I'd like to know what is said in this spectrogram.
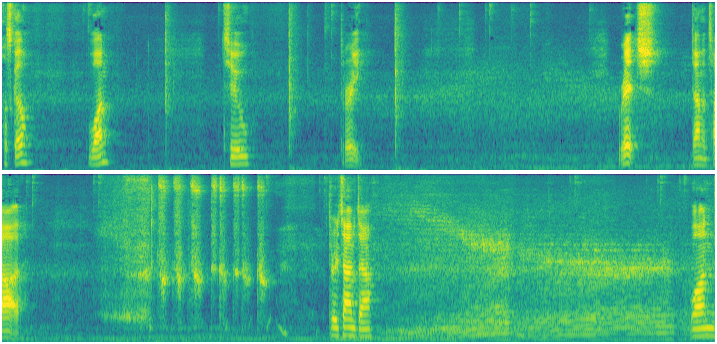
let's go. One, two, three. Rich, down to Todd. Three times down. One,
